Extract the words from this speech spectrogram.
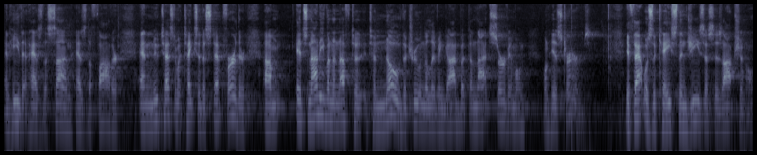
and he that has the Son has the Father. And New Testament takes it a step further. Um, it's not even enough to, to know the true and the living God, but to not serve him on, on his terms. If that was the case, then Jesus is optional.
